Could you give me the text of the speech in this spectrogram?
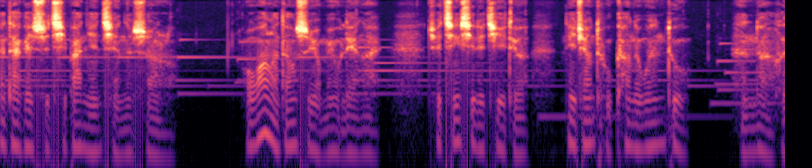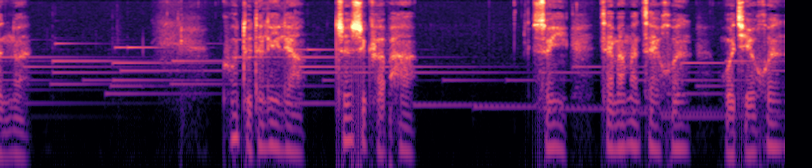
那大概是七八年前的事儿了。我忘了当时有没有恋爱，却清晰的记得那张土炕的温度很暖很暖。孤独的力量真是可怕。所以在妈妈再婚，我结婚，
